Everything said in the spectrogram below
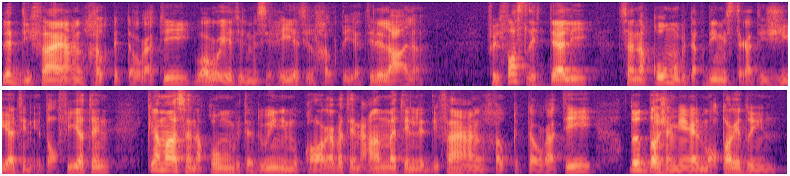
للدفاع عن الخلق التوراتي ورؤية المسيحية الخلقية للعالم. في الفصل التالي سنقوم بتقديم استراتيجيات إضافية كما سنقوم بتدوين مقاربة عامة للدفاع عن الخلق التوراتي ضد جميع المعترضين.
